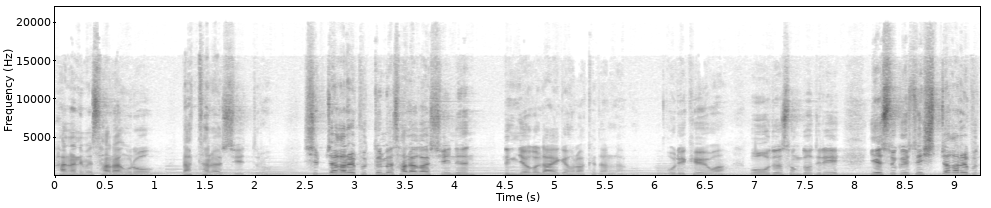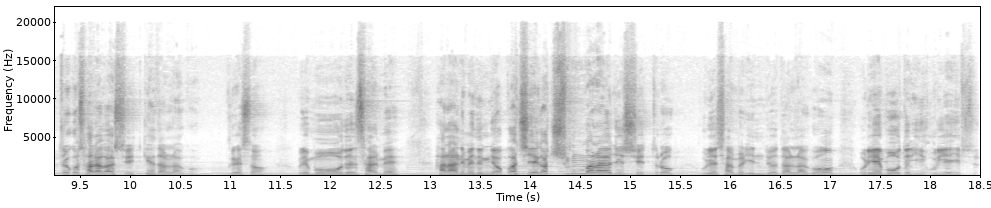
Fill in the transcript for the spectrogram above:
하나님의 사랑으로 나타날 수 있도록 십자가를 붙들며 살아갈 수 있는 능력을 나에게 허락해 달라고 우리 교회와 모든 성도들이 예수 그리스도의 십자가를 붙들고 살아갈 수 있게 해달라고 그래서 우리 모든 삶에 하나님의 능력과 지혜가 충만하여질 수 있도록 우리의 삶을 인도해 달라고 우리의 모든 이 우리의 입술을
